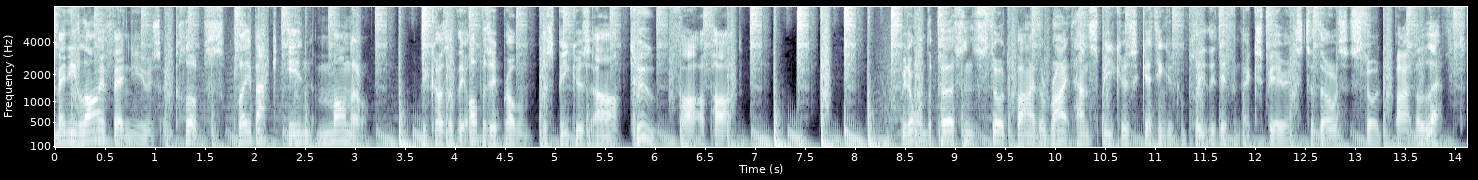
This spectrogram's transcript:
Many live venues and clubs play back in mono because of the opposite problem. The speakers are too far apart. We don't want the person stood by the right hand speakers getting a completely different experience to those stood by the left.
